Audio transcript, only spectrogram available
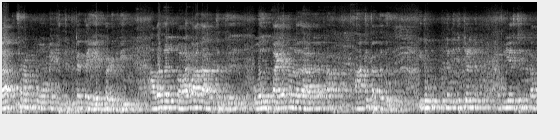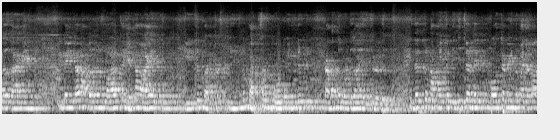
ஒர்க் ஃப்ரம் ஹோம் என்ற திட்டத்தை ஏற்படுத்தி அவர்கள் வாழ்வாதாரத்திற்கு ஒரு பயனுள்ளதாக ஆக்கி தந்தது. இது இந்த டிஜிட்டல் முயற்சி வந்தது தானே இல்லையென்றால் அவர்கள் வாழ்க்கை என்ன ஆயிருக்கும்? இன்னும் ஒர்க் இன்னும் ஒர்க் ஃப்ரம் ஹோம் இன்றும் நடந்து கொண்டு தான் இருக்கிறது. இதற்கு நாம் இந்த டிஜிட்டலை போற்ற வேண்டும் அல்லவா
